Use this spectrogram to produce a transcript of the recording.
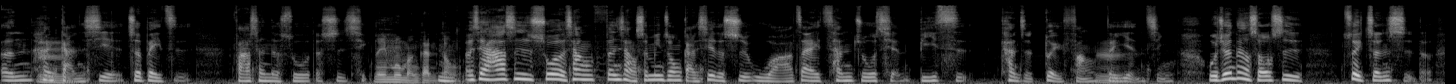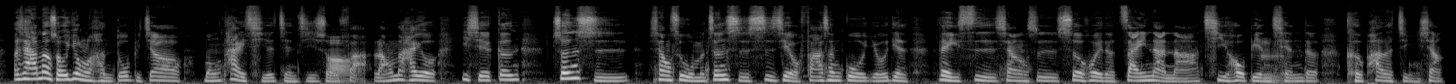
恩和感谢这辈子发生的所有的事情。那一幕蛮感动，而且他是说了像分享生命中感谢的事物啊，在餐桌前彼此。看着对方的眼睛，嗯，我觉得那个时候是最真实的，而且他那时候用了很多比较蒙太奇的剪辑手法，啊，然后呢，还有一些跟真实，像是我们真实世界有发生过有点类似，像是社会的灾难啊、气候变迁的可怕的景象，嗯，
